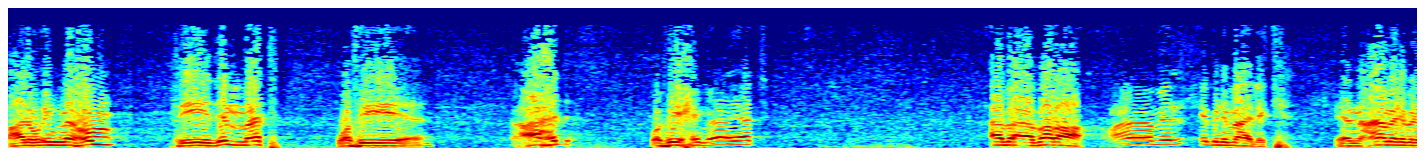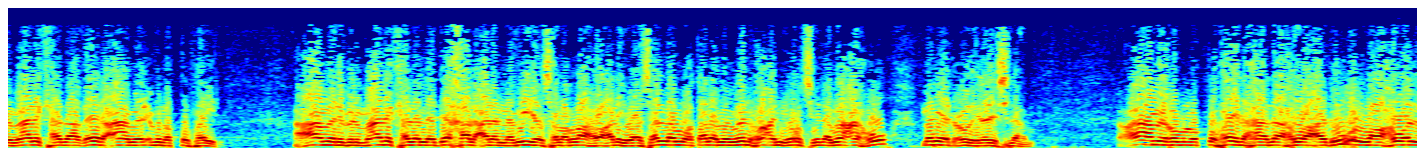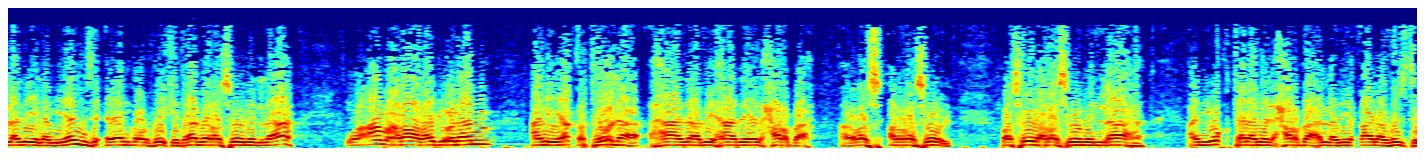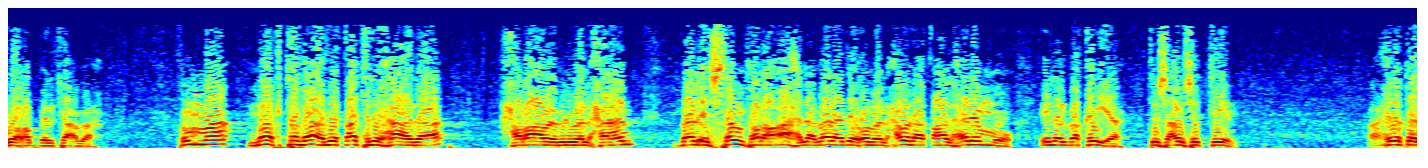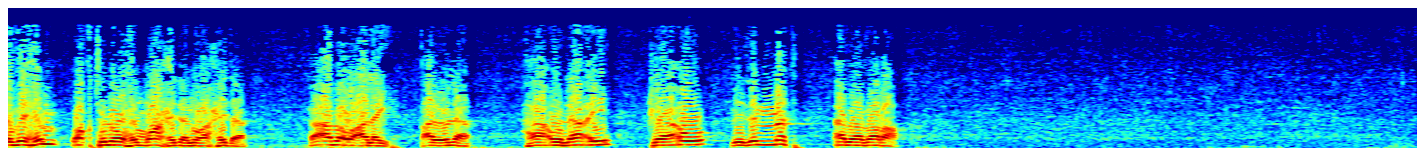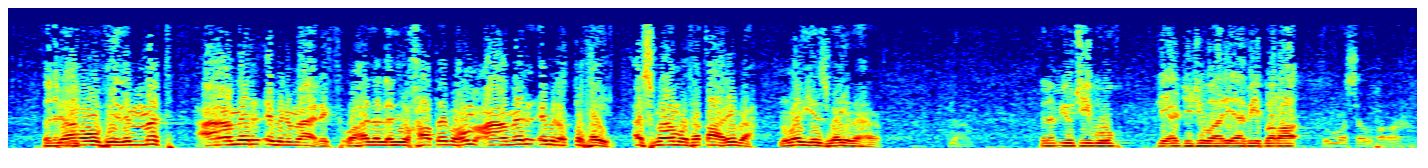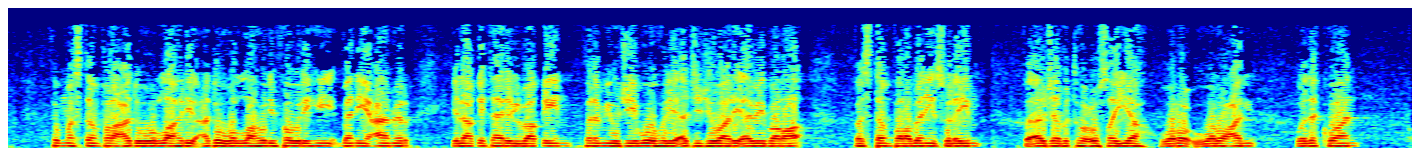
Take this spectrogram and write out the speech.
قالوا إنهم في ذمة وفي عهد وفي حماية أبا برا عامر ابن مالك. لأن عامر بن مالك هذا غير عامر بن الطفيل. عامر بن مالك هذا الذي دخل على النبي صلى الله عليه وسلم وطلب منه أن يرسل معه من يدعو إلى الإسلام. عامر بن الطفيل هذا هو عدو الله هو الذي لم ينظر في كتاب رسول الله وأمر رجلا أن يقتل هذا بهذه الحربة الرسول رسول رسول الله أن يقتل بالحربة الذي قال فزت ورب الكعبة. ثم ما اكتفى بقتل هذا حرام بن ملحان بل استنفر أهل بلده ومن حوله قال هلموا إلى البقية تسعة وستين. أحيطوا بهم واقتلوهم واحدا واحدا فأبوا عليه. قالوا لا هؤلاء جاءوا بذمة أبا براء. جاءوا في ذمة عامر ابن مالك وهذا الذي يخاطبهم عامر ابن الطفيل أسماء متقاربة نميز بينها. نعم. فلم يجيبوا لأجل جوار أبي براء. ثم استنفر. ثم استنفر عدو الله عدو الله لفوره بني عامر إلى قتال الباقين فلم يجيبوه لأجل جوار أبي براء. فاستنفر بني سليم فأجابته عصية ورعل وذكوان.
